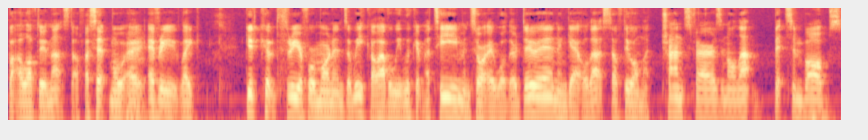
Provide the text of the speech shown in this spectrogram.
But I love doing that stuff. I sit mo- uh, every like good co- three or four mornings a week. I'll have a wee look at my team and sort out what they're doing and get all that stuff. Do all my transfers and all that bits and bobs.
